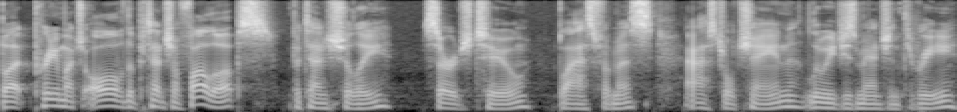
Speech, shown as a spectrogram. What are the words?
But pretty much all of the potential follow-ups, potentially, Surge 2, Blasphemous, Astral Chain, Luigi's Mansion 3,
